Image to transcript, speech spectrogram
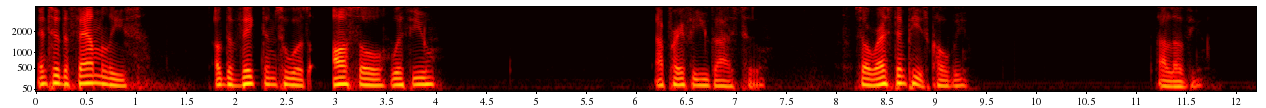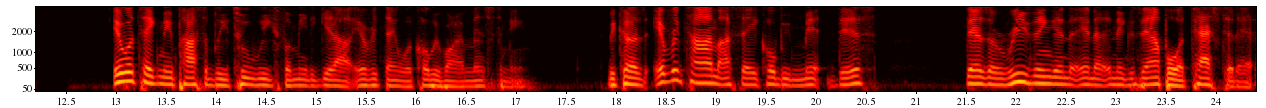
and to the families of the victims who was also with you, I pray for you guys too. So rest in peace, Kobe. I love you. It will take me possibly two weeks for me to get out everything what Kobe Bryant means to me. Because every time I say Kobe meant this, there's a reason and, and an example attached to that.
